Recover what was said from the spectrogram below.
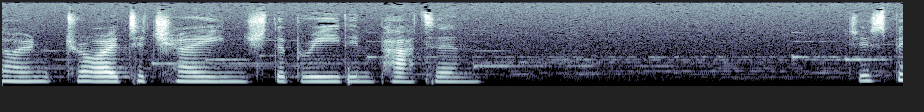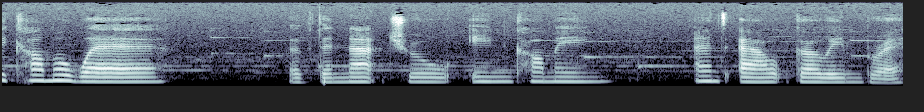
Don't try to change the breathing pattern. Just become aware of the natural incoming and outgoing breath.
